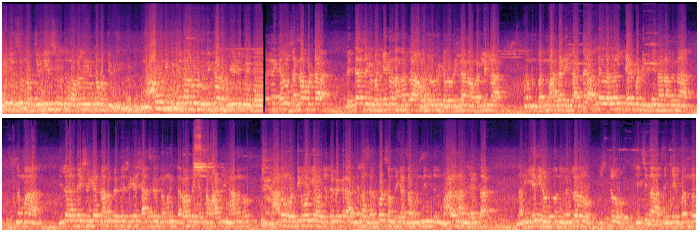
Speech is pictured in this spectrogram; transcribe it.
ಜೆ ಡಿ ಎಸ್, ನಮ್ಮ ಜೆ ಡಿ ಎಸ್ ಅಂತ ನಾವೆಲ್ಲ ಹೇಳ್ಕೊಂಬತ್ತೀವಿ ನಾವು ನಿಮ್ಗೆ ಏನಾದ್ರು ಅಧಿಕಾರ ಬೇಡಿ ಕೆಲವು ಸಣ್ಣ ಪುಟ್ಟ ವ್ಯತ್ಯಾಸಗಳ ಬಗ್ಗೆನೂ ನನ್ನ ಹತ್ರ ಅವರು, ಇವರು ಕೆಲವರು ಇಲ್ಲ, ನಾವು ಬರ್ಲಿಲ್ಲ, ನಮ್ಮನ್ನ ಬಂದು ಮಾತಾಡಿಲ್ಲ ಅಂತ ಅಲ್ಲೆಲ್ಲ ಕೇಳ್ಪಟ್ಟಿದ್ದೀನಿ ನಾನು ಅದನ್ನ ನಮ್ಮ ಜಿಲ್ಲಾ ಅಧ್ಯಕ್ಷರಿಗೆ ತಾಲೂಕು ಅಧ್ಯಕ್ಷರಿಗೆ, ಶಾಸಕರ ಗಮನಕ್ಕೆ ತರುವಂತ ಕೆಲಸ ಮಾಡ್ಲಿ ನಾನು ನಾನು ಒಟ್ಟಿಗೆ ಹೋಗಿ ಅವ್ರ ಜೊತೆ ಬೇಕಾದ್ರೆ ಅದನ್ನೆಲ್ಲ ಸರಿಪಡಿಸುವಂತ ಕೆಲಸ ಮುಂದಿನ ದಿನ ಮಾಡೋಣ ಅಂತ ಹೇಳ್ತಾ, ನನಗೇನು ಇವತ್ತು ನೀವೆಲ್ಲರೂ ಇಷ್ಟು ಹೆಚ್ಚಿನ ಸಂಖ್ಯೆಯಲ್ಲಿ ಬಂದು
